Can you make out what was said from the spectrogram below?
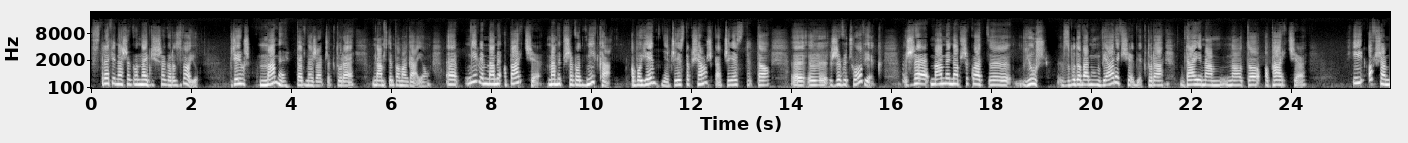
w strefie naszego najbliższego rozwoju, gdzie już mamy pewne rzeczy, które nam w tym pomagają. E, nie wiem, mamy oparcie, mamy przewodnika, obojętnie, czy jest to książka, czy jest to y, y, żywy człowiek, że mamy na przykład y, już zbudowaną wiarę w siebie, która daje nam no, to oparcie. I owszem,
